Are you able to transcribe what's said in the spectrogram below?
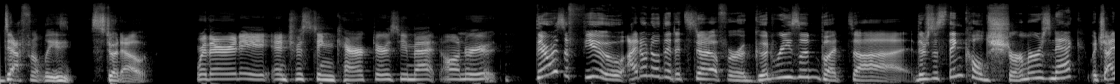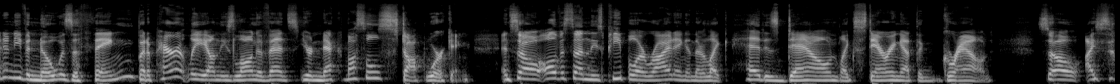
definitely stood out. Were there any interesting characters you met en route? There was a few. I don't know that it stood out for a good reason, but uh, there's this thing called Shermer's neck, which I didn't even know was a thing. But apparently, on these long events, your neck muscles stop working. And so all of a sudden, these people are riding and their like head is down, like staring at the ground. So I saw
